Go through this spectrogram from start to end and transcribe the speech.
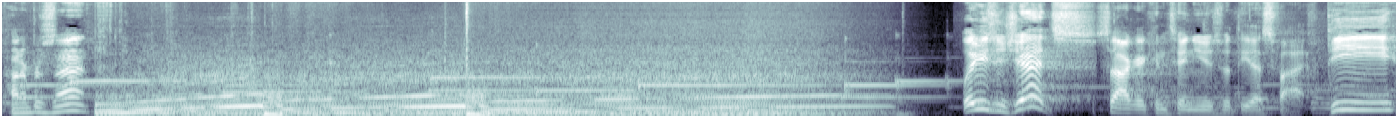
100%. Ladies and gents, saga continues with the S5. The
